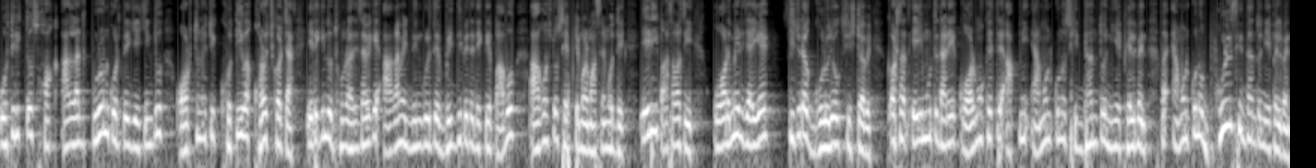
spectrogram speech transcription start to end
অতিরিক্ত শখ আহ্লাদ পূরণ করতে গিয়ে কিন্তু অর্থনৈতিক ক্ষতি বা খরচ খরচা এটা কিন্তু ধনুরাশি হিসাবে আগামী দিনগুলিতে বৃদ্ধি পেতে দেখতে পাবো আগস্ট ও সেপ্টেম্বর মাসের মধ্যে। এরই পাশাপাশি কর্মের জায়গায় কিছুটা গোলযোগ সৃষ্টি হবে। অর্থাৎ এই মুহূর্তে দাঁড়িয়ে কর্মক্ষেত্রে আপনি এমন কোনো সিদ্ধান্ত নিয়ে ফেলবেন বা এমন কোনো ভুল সিদ্ধান্ত নিয়ে ফেলবেন,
